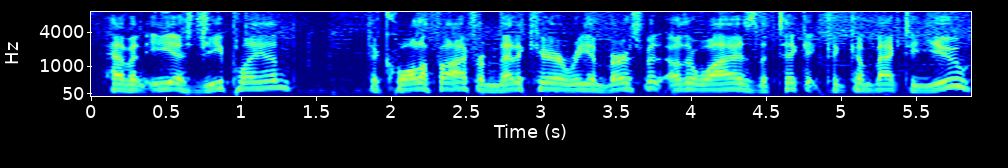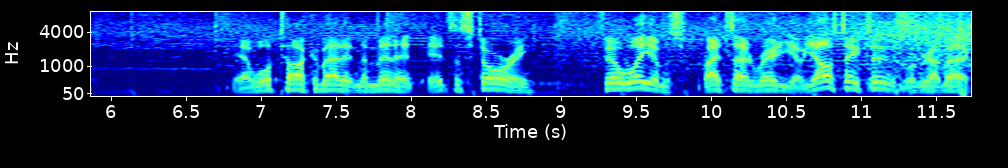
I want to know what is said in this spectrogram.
have an ESG plan to qualify for Medicare reimbursement? Otherwise, the ticket could come back to you. Yeah, we'll talk about it in a minute. It's a story. Phil Williams, Right Side Radio. Y'all stay tuned. We'll be right back.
